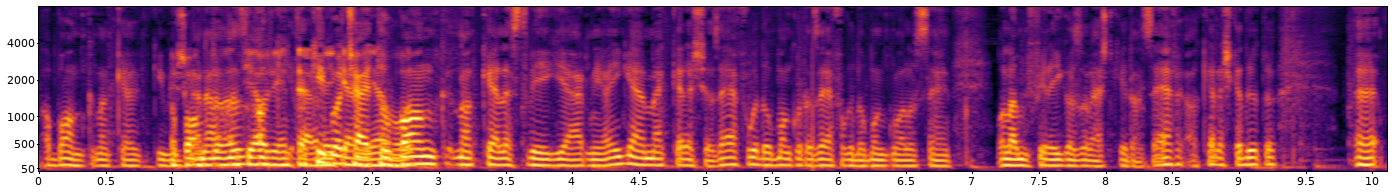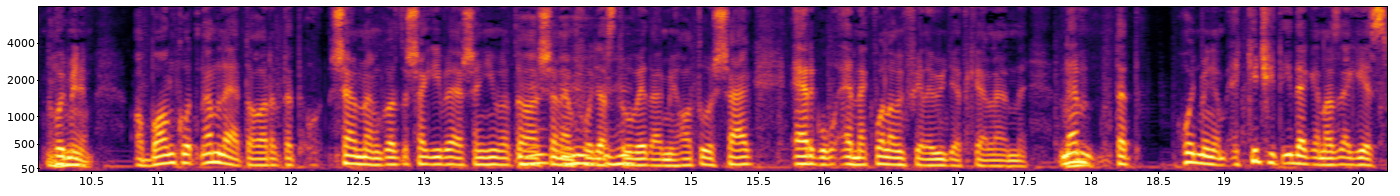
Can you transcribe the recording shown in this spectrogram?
A banknak kell kivizsgálni. A bank dönti a, hogy a, a termékem kibocsátó volt? banknak kell ezt végigjárnia. Igen, megkeresi az elfogadó bankot, az elfogadó bank valószínűleg valamiféle igazolást kér az el, a kereskedőtől. Uh, Mhm. Hogy mondjam, a bankot nem lehet arra, tehát sem nem gazdasági versenyhivatal, Mhm, sem nem fogyasztóvédelmi hatóság, ergo ennek valamiféle ügyet kell lenni. Nem, Mhm. tehát hogy mondjam, egy kicsit idegen az egész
